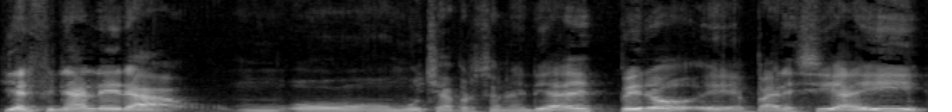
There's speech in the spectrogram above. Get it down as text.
Y al final era o muchas personalidades, pero eh, parecía ahí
